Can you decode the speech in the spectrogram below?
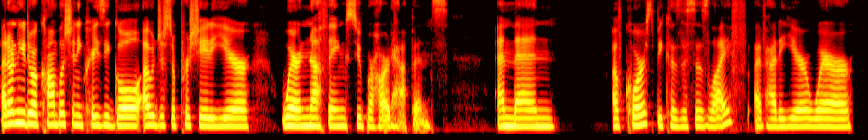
I don't need to accomplish any crazy goal. I would just appreciate a year where nothing super hard happens. And then, of course, because this is life, I've had a year where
